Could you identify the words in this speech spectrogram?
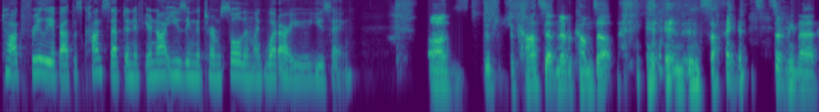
talk freely about this concept? And if you're not using the term soul, then like what are you using? Uh, the, the, concept never comes up in, in, science, certainly not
